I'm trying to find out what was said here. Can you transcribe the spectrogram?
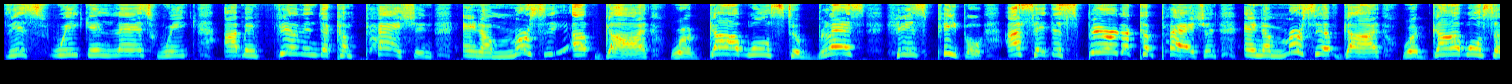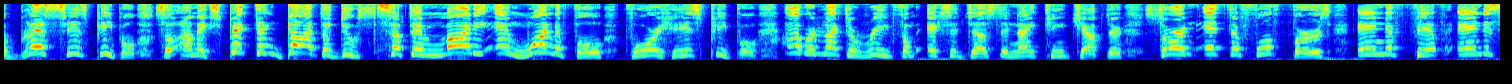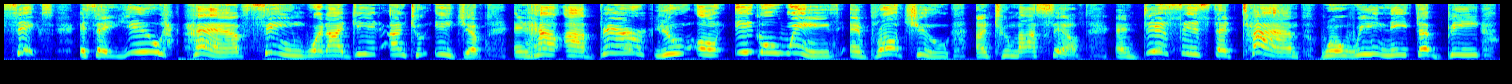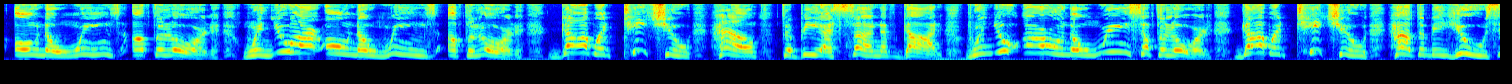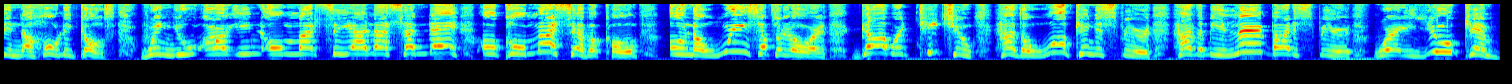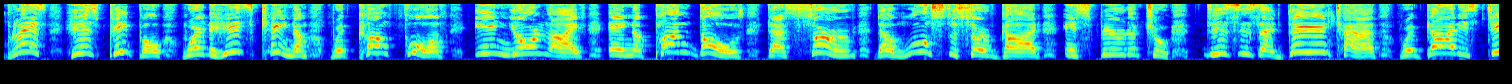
this week and last week, I've been feeling the compassion and the mercy of God where God wants to bless his people. I say the spirit of compassion and the mercy of God where God wants to bless his people. So I'm expecting God to do something mighty and wonderful for his people. I would like to read from Exodus, the 19th chapter, starting at the fourth verse and the fifth and the 6, it said, You have seen what I did unto Egypt, and how I bear you on eagle wings and brought you unto myself. And this is the time where we need to be on the wings of the Lord. When you are on the wings of the Lord, God will teach you how to be a son of God. When you are on the wings of the Lord, God will teach you how to be used in the Holy Ghost. When you are in Omasiala Sunday, Okomasebako, on the wings of the Lord, God will teach you how to walk in the Spirit, how to be led by the Spirit, where you can bless His people, where His kingdom will come forth in your life and upon those that serve, that wants to serve God in spirit of truth. This is a day and time where God is teaching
